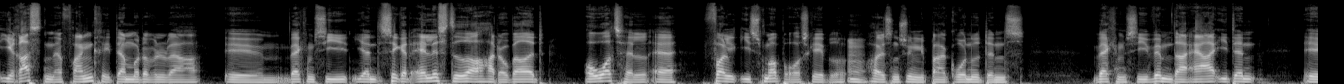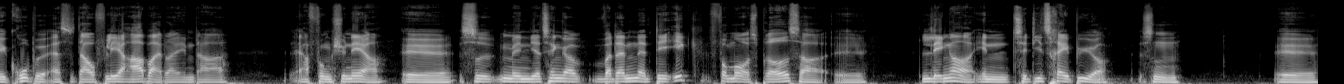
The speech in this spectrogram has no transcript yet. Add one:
i resten af Frankrig, der må der vel være, øh, hvad kan man sige, ja, sikkert alle steder har der jo været et overtal af folk i småborgerskabet, Mm. højst sandsynligt bare grundet dens, hvad kan man sige, hvem der er i den øh, gruppe. Altså, der er jo flere arbejdere, end der er funktionærer. Øh, så, men jeg tænker, hvordan at det ikke formår at sprede sig øh, længere end til de tre byer, sådan, øh,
